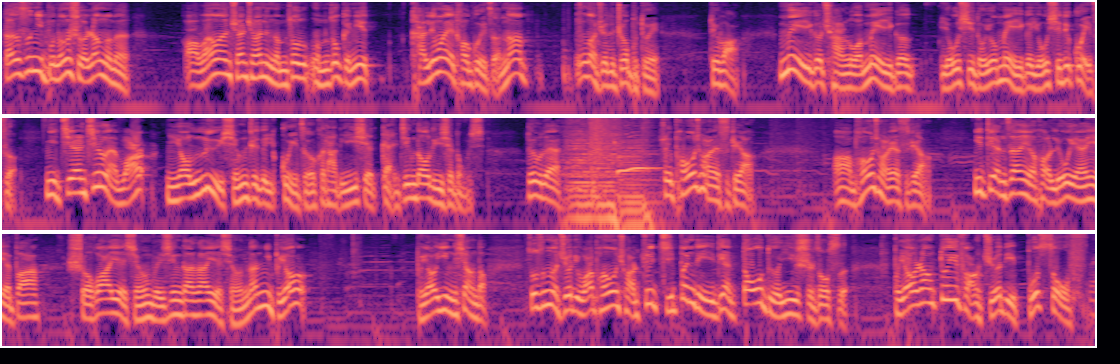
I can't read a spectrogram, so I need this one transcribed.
但是你不能说让我们。啊，完完全全的，我们就我们就给你开另外一套规则，那我觉得这不对，对吧？每一个圈落，每一个游戏都有每一个游戏的规则。你既然进来玩你要履行这个规则和他的一些该尽到的一些东西，对不对？所以朋友圈也是这样，啊，朋友圈也是这样。你点赞也好，留言也罢，说话也行，微信干啥也行，那你不要不要影响到。就是我觉得玩朋友圈最基本的一点道德意识就是。不要让对方觉得不舒服。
